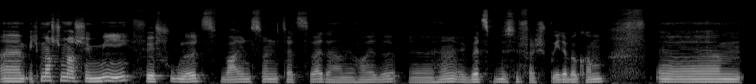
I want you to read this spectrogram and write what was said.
Ähm, ich mache schon mal Chemie für Schule, 22.2. haben wir heute. Äh, ich werde es ein bisschen vielleicht später bekommen. Ähm,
